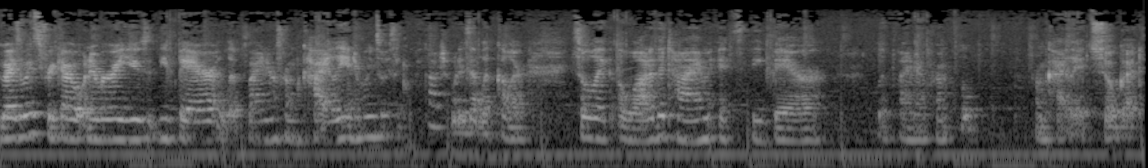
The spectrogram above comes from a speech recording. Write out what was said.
You guys always freak out whenever I use the Bare lip liner from Kylie and everyone's always like, oh my gosh, what is that lip color? So like a lot of the time it's the Bare lip liner from, ooh, from Kylie. It's so good.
